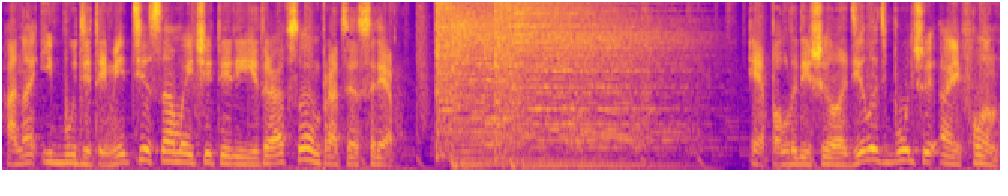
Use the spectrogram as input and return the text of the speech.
Она и будет иметь те самые 4 ядра в своем процессоре. Apple решила делать больше iPhone.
